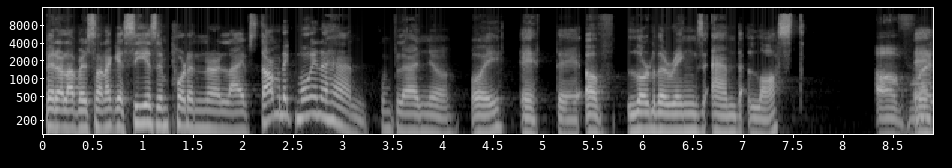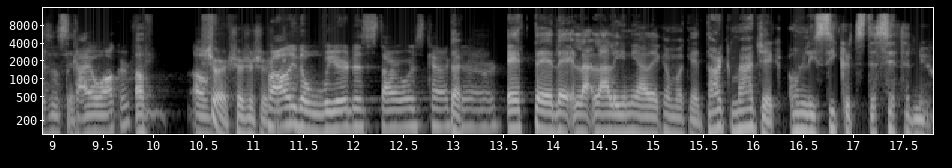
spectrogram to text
Pero la persona que sí es important in our lives, Dominic Moynihan, cumpleaños hoy, este, of Lord of the Rings and Lost. Of Rise of Este, Skywalker. Of Sure, sure, sure, sure. Probably the weirdest Star Wars character ever. Este, la, la línea de como que Dark Magic, only secrets the Sith knew.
